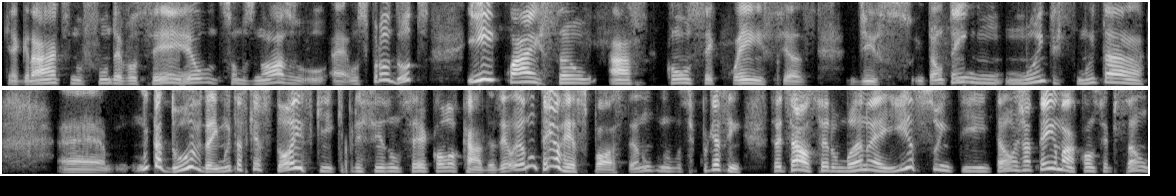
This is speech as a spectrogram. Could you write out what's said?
que é grátis, no fundo é você, eu, somos nós o, é, os produtos. E quais são as consequências disso. Então tem muito, muita, é, muita dúvida e muitas questões que, que precisam ser colocadas. Eu, eu não tenho a resposta, eu não, porque assim, se eu disser, ah, o ser humano é isso, então já tenho uma concepção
